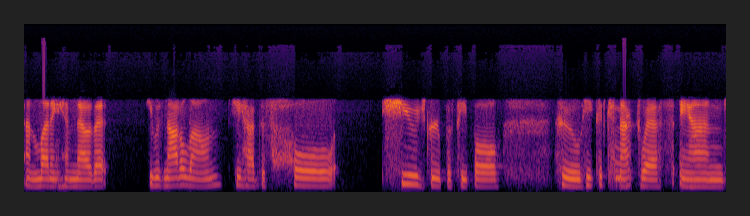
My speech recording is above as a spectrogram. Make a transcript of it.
and letting him know that he was not alone. He had this whole huge group of people who he could connect with and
